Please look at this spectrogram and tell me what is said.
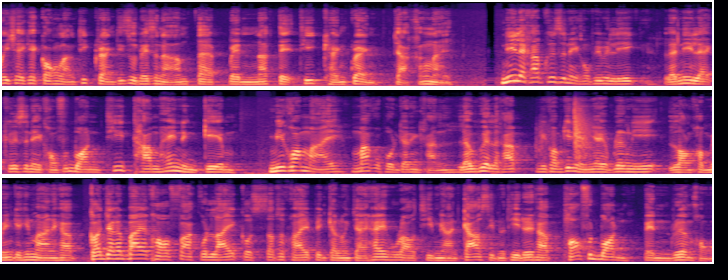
ไม่ใช่แค่กองหลังที่แกร่งที่สุดในสนาม แต่เป็นนักเตะที่แข็งแกร่งจากข้างใน นี่แหละครับคือเสน่ห์ของพรีเมียร์ลีกและนี่แหละคือเสน่ห์ของฟุตบอลที่ทำให้หนึ่งเกม มีความหมายมากกว่าผลการแข่งขัน แล้วเพื่อนล่ะครับ มีความคิดเห็นยังไงกับเรื่องนี้ลองคอมเมนต์กันขึ้นมานะครับก่อนจากกันไปขอฝากกดไลค์กด Subscribe เป็นกำลังใจให้พวกเราทีมงาน 90 นาทีด้วยครับเพราะฟุตบอลเป็นเรื่องของ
